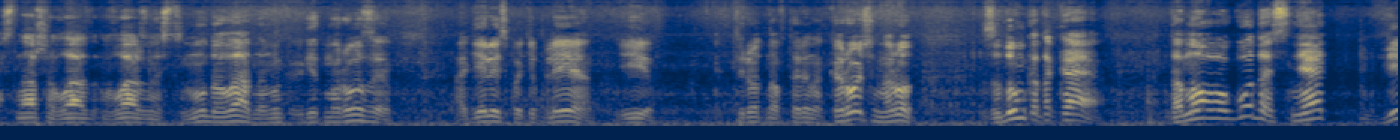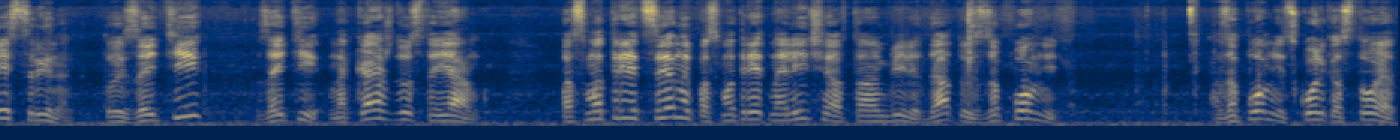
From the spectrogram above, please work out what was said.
с нашей вла- влажностью. Ну да ладно, мы как Дед Морозы, оделись потеплее и вперед на авторынок. Короче, народ, задумка такая, до Нового года снять весь рынок, то есть зайти, зайти на каждую стоянку, посмотреть цены, посмотреть наличие автомобилей, да, то есть запомнить, запомнить, сколько стоят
